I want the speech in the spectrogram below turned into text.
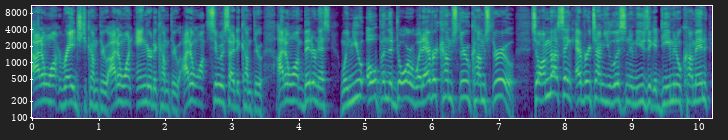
I don't want rage to come through. I don't want anger to come through. I don't want suicide to come through. I don't want bitterness. When you open the door, whatever comes through comes through. So I'm not saying every time you listen to music a demon will come in,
